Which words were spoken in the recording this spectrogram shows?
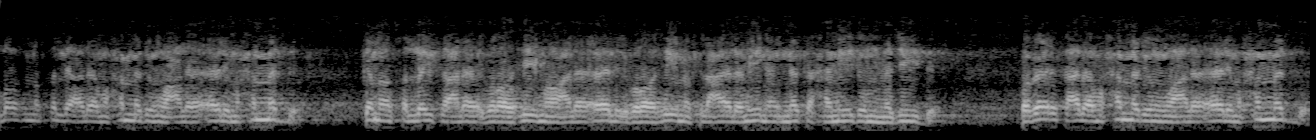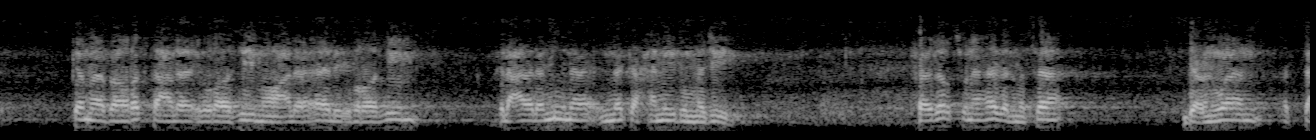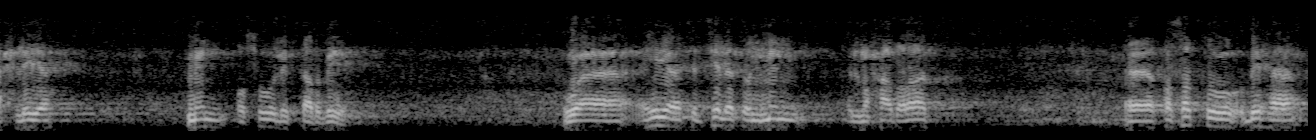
اللهم صل على محمد وعلى آل محمد كما صليت على إبراهيم وعلى آل إبراهيم في العالمين إنك حميد مجيد. وبارك على محمد وعلى آل محمد كما باركت على إبراهيم وعلى آل إبراهيم في العالمين إنك حميد مجيد. فدرسنا هذا المساء بعنوان التحلية من أصول التربية. وهي سلسلة من المحاضرات قصدت بها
